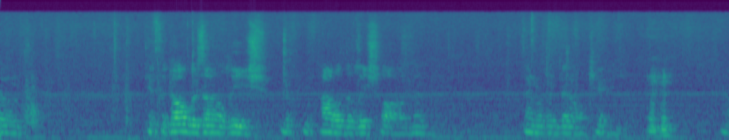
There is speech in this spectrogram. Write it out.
um, if the dog was on a leash, if you followed the leash law, then, then it would've been okay, Mm-hmm, you know.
